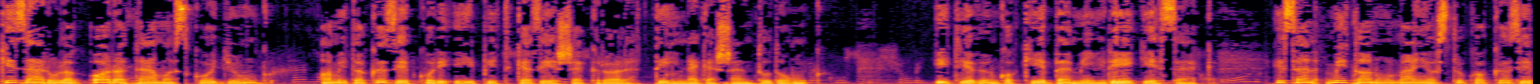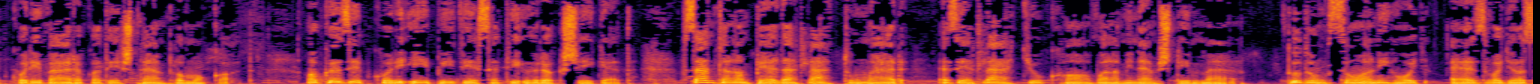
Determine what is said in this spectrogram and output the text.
kizárólag arra támaszkodjunk, amit a középkori építkezésekről ténylegesen tudunk. Itt jövünk a képbe mi, régészek, hiszen mi tanulmányoztuk a középkori várakat és templomokat, a középkori építészeti örökséget. Számtalan példát láttunk már, ezért látjuk, ha valami nem stimmel. Tudunk szólni, hogy ez vagy az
